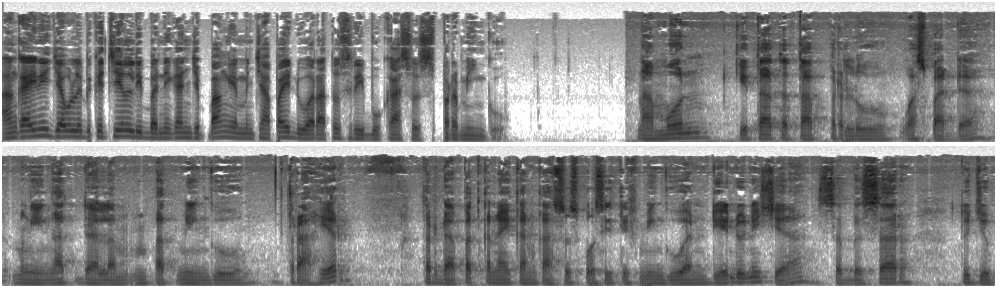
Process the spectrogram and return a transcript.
Angka ini jauh lebih kecil dibandingkan Jepang yang mencapai 200.000 kasus per minggu. Namun kita tetap perlu waspada mengingat dalam empat minggu terakhir terdapat kenaikan kasus positif mingguan di Indonesia sebesar 17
